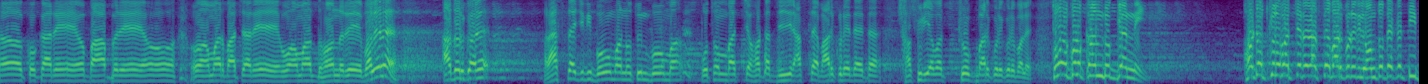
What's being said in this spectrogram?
হ্যাঁ কোকা রে, ও বাপ রে, ও ও আমার বাচ্চা রে, ও আমার ধন রে, বলে না? আদর করে? রাস্তায় যদি বৌমা, নতুন বৌমা, প্রথম বাচ্চা হঠাৎ যদি রাস্তায় বার করে দেয়, তা শাশুড়ি আবার চোখ বার করে করে বলে, তোমার কোনো কাণ্ড জ্ঞান নেই? হঠাৎ করে বাচ্চাটা রাস্তায় বার করে দিলে, অন্তত একটা টিপ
